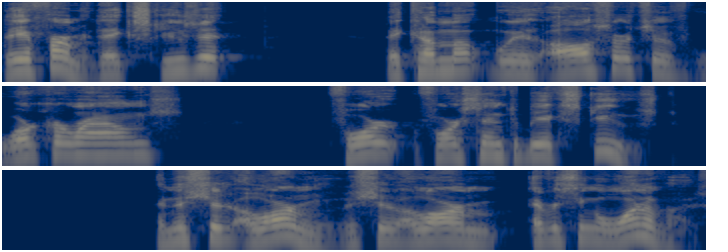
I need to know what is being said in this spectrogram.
They affirm it. They excuse it. They come up with all sorts of workarounds for for sin to be excused. And this should alarm you. This should alarm every single one of us.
